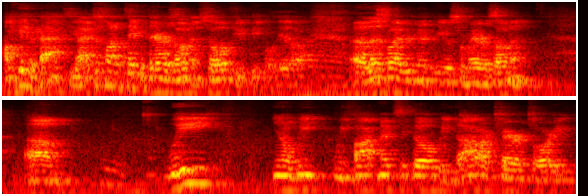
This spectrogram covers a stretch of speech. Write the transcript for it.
I'll give it back to you. I just want to take it to Arizona and show a few people, you know. Uh, that's why I remember he was from Arizona. Um, we, you know, we, we fought Mexico, we got our territory.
